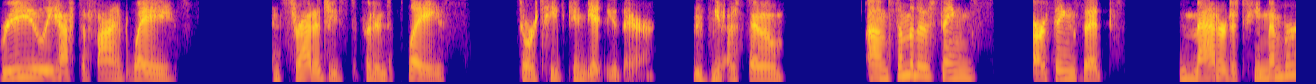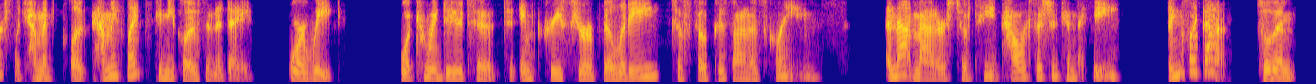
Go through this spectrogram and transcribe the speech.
really have to find ways and strategies to put into place so our team can get you there. Mm-hmm. You know, so um, some of those things are things that matter to team members, like how many clo- how many claims can you close in a day or a week? What can we do to to increase your ability to focus on those claims? And that matters to a team. How efficient can they be? Things like that. So then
